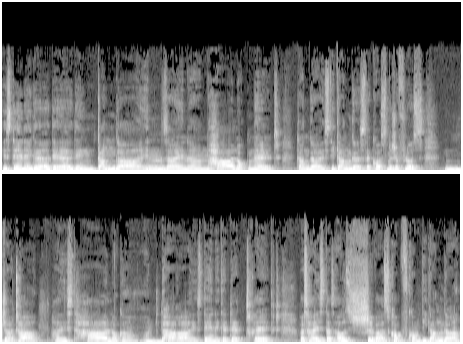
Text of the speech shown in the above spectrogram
ist derjenige, der den Ganga in seinen Haarlocken hält. Ganga ist die Ganges, der kosmische Fluss. Jata heißt Haarlocke und Dhara ist derjenige, der trägt. Was heißt das? Aus Shivas Kopf kommt die Ganga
